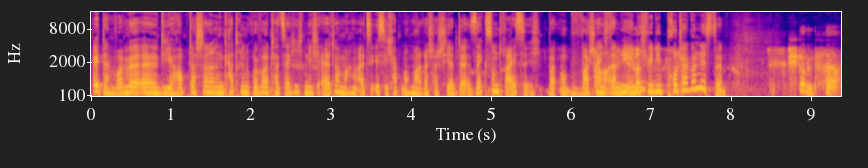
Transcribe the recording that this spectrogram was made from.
Ey, dann wollen wir äh, die Hauptdarstellerin Katrin Röver tatsächlich nicht älter machen, als sie ist. Ich habe nochmal recherchiert, 36, wahrscheinlich ah, dann ähnlich wie die Protagonistin. Stimmt, ja.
